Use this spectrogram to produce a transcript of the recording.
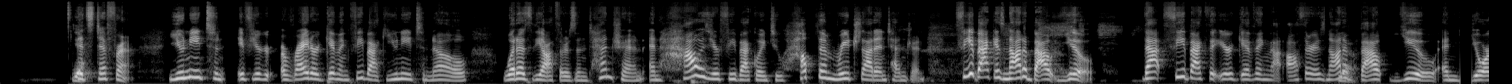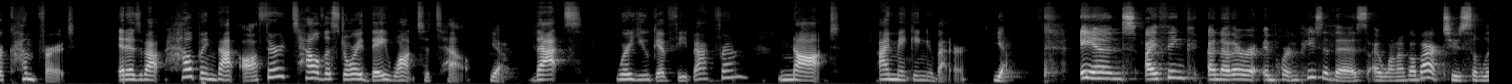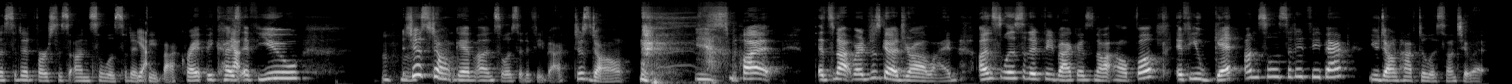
yeah. It's different. You need to if you're a writer giving feedback, you need to know what is the author's intention and how is your feedback going to help them reach that intention. Feedback is not about you. That feedback that you're giving that author is not yeah. about you and your comfort. It is about helping that author tell the story they want to tell. Yeah. That's where you give feedback from, not I'm making you better. Yeah. And I think another important piece of this, I want to go back to solicited versus unsolicited yeah. feedback, right? Because yeah. if you mm-hmm. just don't give unsolicited feedback, just don't. Yeah. but it's not, we're just going to draw a line. Unsolicited feedback is not helpful. If you get unsolicited feedback, you don't have to listen to it.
